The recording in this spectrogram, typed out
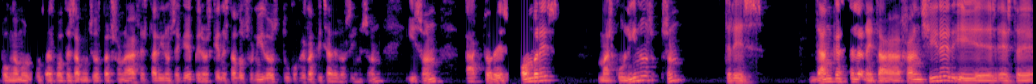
pongamos muchas voces a muchos personajes, tal y no sé qué, pero es que en Estados Unidos tú coges la ficha de los Simpson y son actores hombres masculinos, son tres. Dan Castellaneta, Hans Schirer y este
